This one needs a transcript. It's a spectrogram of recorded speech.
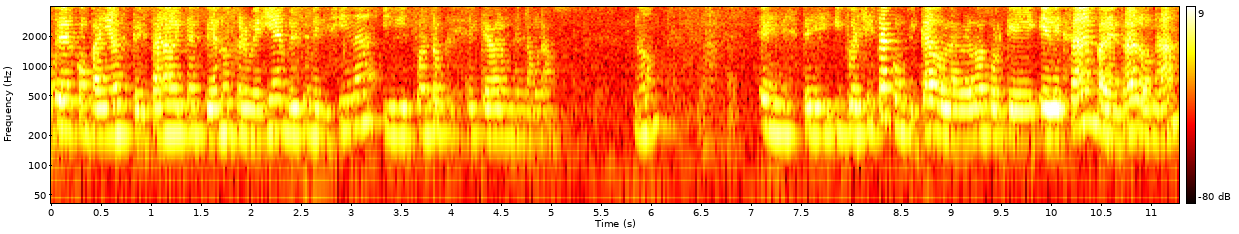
tres compañeros que están ahorita estudiando enfermería en vez de medicina y cuatro que sí se quedaron en la UNAM, ¿no? Este, y pues sí está complicado, la verdad, porque el examen para entrar a la UNAM,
